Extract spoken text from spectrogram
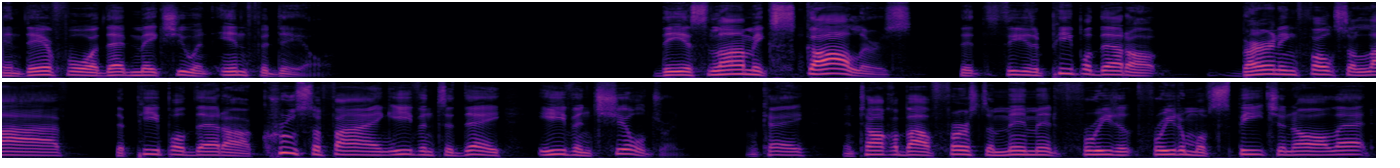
and therefore that makes you an infidel. the Islamic scholars, that see the people that are burning folks alive, the people that are crucifying even today, even children. Okay? And talk about First Amendment freedom, freedom of speech and all that.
